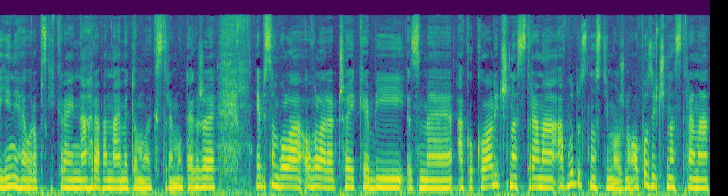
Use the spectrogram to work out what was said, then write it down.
tých iných európskych krajín, nahráva najmä tomu extrému. Takže ja by som bola oveľa radšej, keby sme ako koaličná strana a v budúcnosti možno opozičná strana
